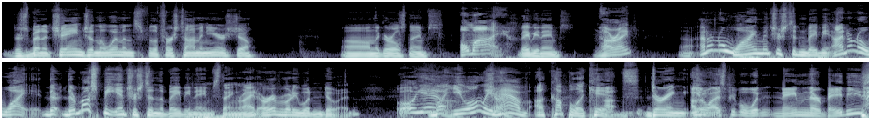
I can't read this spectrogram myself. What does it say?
There's been a change in the women's for the first time in years, Joe, uh, on the girls' names, Oh my! baby names. All right. Uh, I don't know why I'm interested in baby. I don't know why. There, there must be interest in the baby names thing, right? Or everybody wouldn't do it. Oh yeah. But you only have a couple of kids during. Otherwise, people wouldn't name their babies.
